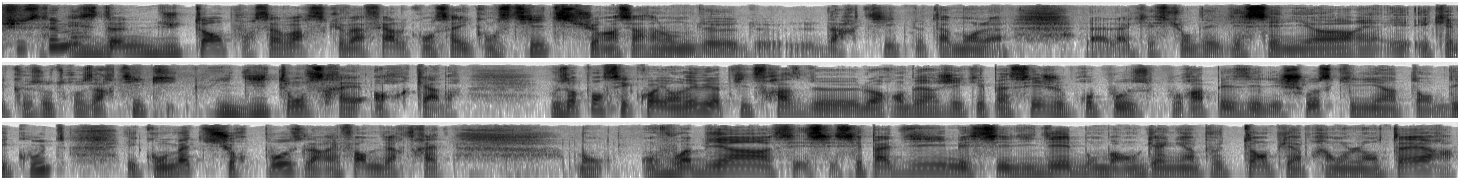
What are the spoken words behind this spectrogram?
Justement. et se donne du temps pour savoir ce que va faire le Conseil Constit sur un certain nombre d'articles, notamment la, la- la question des, des seniors et, et quelques autres articles qui, qui, dit-on, seraient hors cadre. Vous en pensez quoi? On a vu la petite phrase de Laurent Berger qui est passée Je propose, pour apaiser les choses, qu'il y ait un temps d'écoute et qu'on mette sur pause la réforme des retraites. Bon, on voit bien, c'est pas dit, mais c'est l'idée bon, bah, on gagne un peu de temps, puis après on l'enterre,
